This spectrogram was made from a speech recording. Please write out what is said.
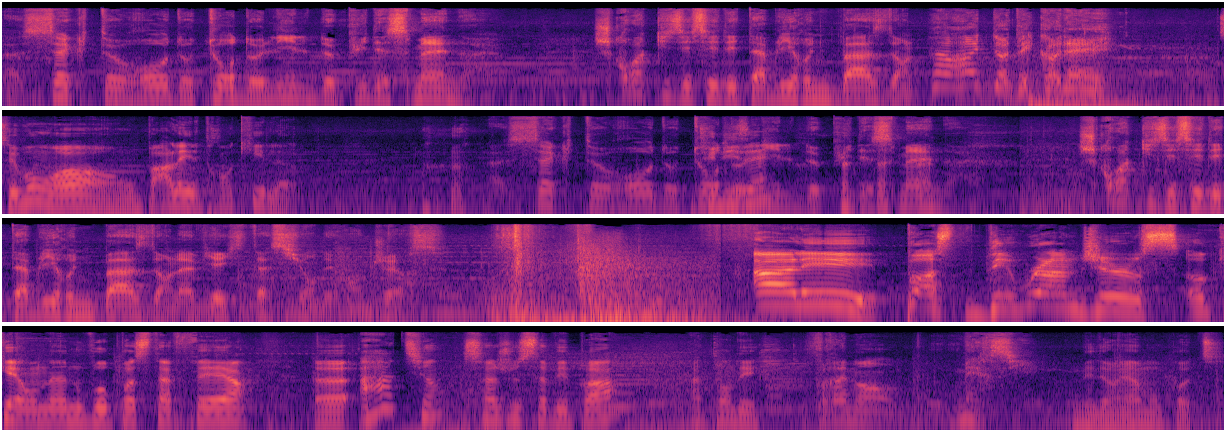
La secte rôde autour de l'île depuis des semaines. Je crois qu'ils essaient d'établir une base dans... Arrête de déconner C'est bon, oh, on parlait tranquille. La secte rôde autour Tu de l'île depuis des semaines. Je crois qu'ils essaient d'établir une base dans la vieille station des Rangers. Allez, poste des Rangers. Ok, on a un nouveau poste à faire. Euh, ah, tiens, ça, je savais pas. Attendez. Vraiment, merci. Mais de rien, mon pote.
